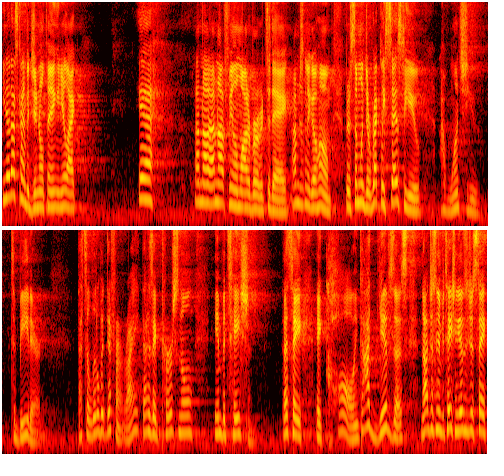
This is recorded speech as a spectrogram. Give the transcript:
you know that's kind of a general thing, and you're like, "Yeah, I'm not, I'm not feeling Whataburger today. I'm just going to go home. But if someone directly says to you, I want you to be there, that's a little bit different, right? That is a personal invitation. That's a, a call. And God gives us not just an invitation, He doesn't just say,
